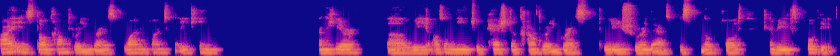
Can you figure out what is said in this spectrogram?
I install Contour ingress 1.18. And here, uh, we also need to patch the Contour ingress to ensure that this node port can be exported.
